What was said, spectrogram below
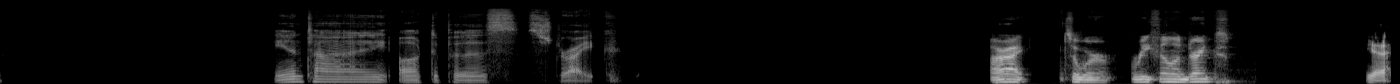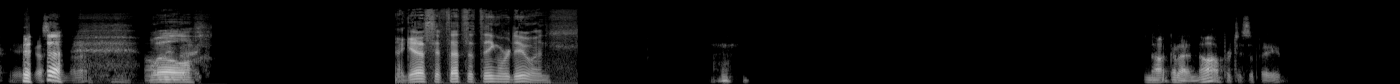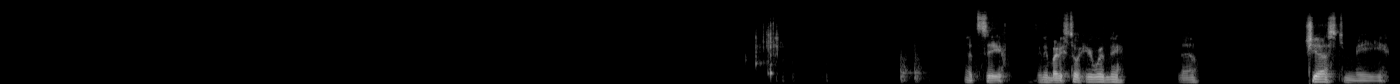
Anti octopus strike. All right. So we're refilling drinks. Yeah, yeah you got some of that. I'll be well, back. I guess if that's the thing we're doing. not gonna not participate. Let's see. Is anybody still here with me? No. Just me.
